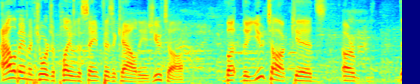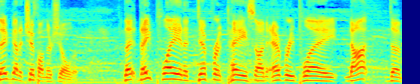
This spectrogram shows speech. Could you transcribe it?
Alabama and Georgia play with the same physicality as Utah, but the Utah kids are, they've got a chip on their shoulder. They, they play at a different pace on every play, not the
